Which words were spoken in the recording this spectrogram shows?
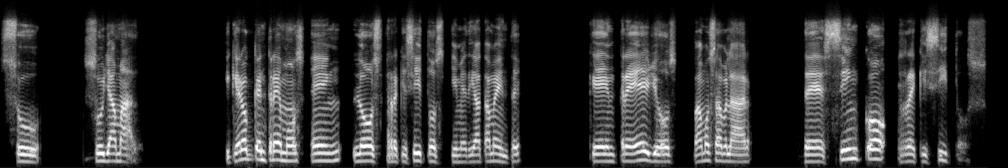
su, su llamado. Y quiero que entremos en los requisitos inmediatamente, que entre ellos vamos a hablar de cinco requisitos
